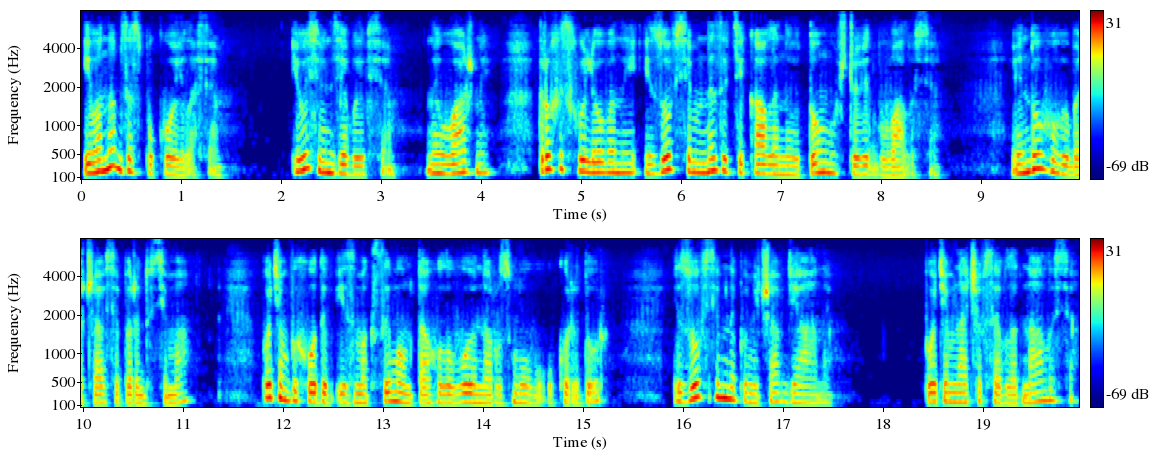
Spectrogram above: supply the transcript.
і вона б заспокоїлася. І ось він з'явився, неуважний, трохи схвильований і зовсім не зацікавлений у тому, що відбувалося. Він довго вибачався перед усіма, потім виходив із Максимом та головою на розмову у коридор і зовсім не помічав Діани. Потім, наче все владналося,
